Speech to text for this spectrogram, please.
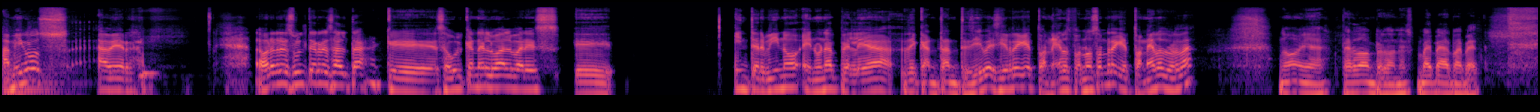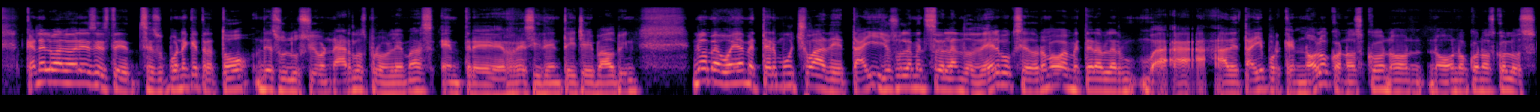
Amigos, a ver. Ahora resulta y resalta que Saúl Canelo Álvarez eh, intervino en una pelea de cantantes. Iba a decir reggaetoneros, pero no son reggaetoneros, ¿verdad? No, ya, perdón, perdón, my bad, my bad. Canelo Álvarez este, se supone que trató de solucionar los problemas entre Residente y J Balvin. No me voy a meter mucho a detalle, yo solamente estoy hablando del boxeador, no me voy a meter a hablar a, detalle porque no lo conozco, no, no, no conozco los,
